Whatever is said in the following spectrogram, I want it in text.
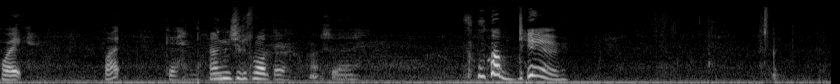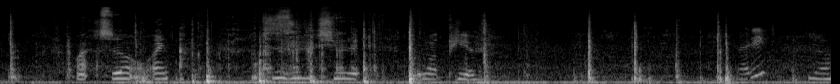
Wait. What? Okay, I'm gonna shoot it from up there. From up there. Alright, so I she's gonna shoot it from up here. Ready? Yeah.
